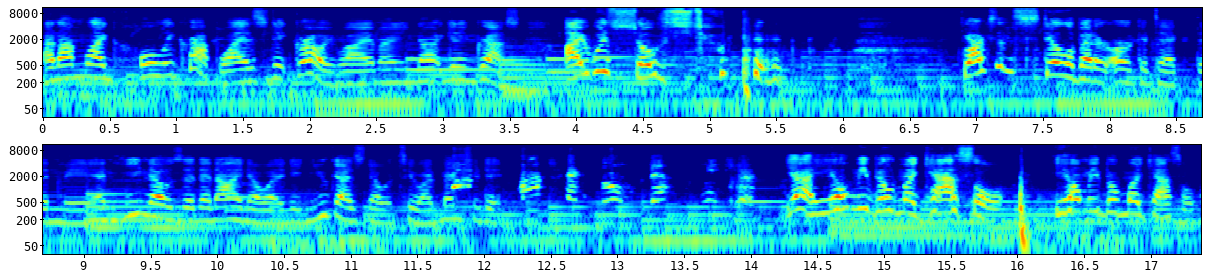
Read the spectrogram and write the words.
And I'm like, holy crap, why isn't it growing? Why am I not getting grass? I was so stupid. Jackson's still a better architect than me, and he knows it, and I know it, and you guys know it too. I mentioned it. Architect don't mess. Yeah, he helped me build my castle. He helped me build my castle.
